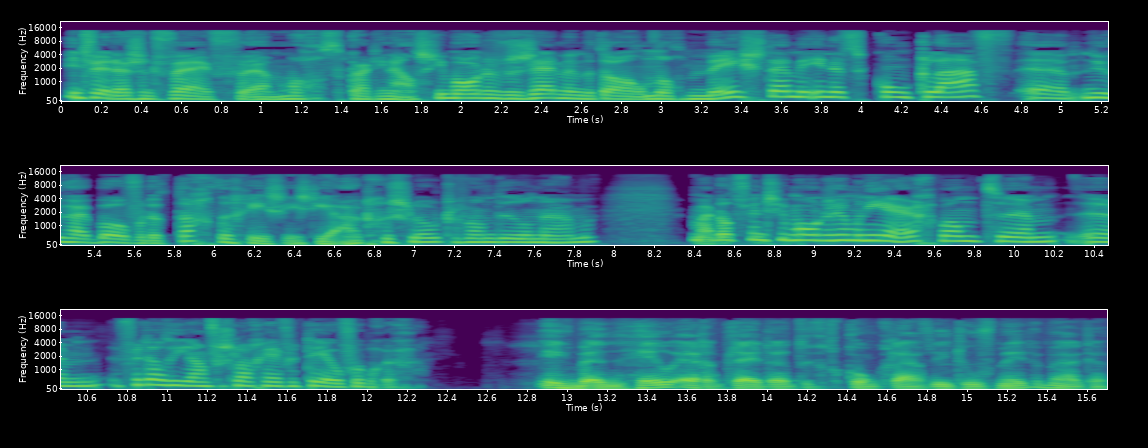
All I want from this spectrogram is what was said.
In 2005 uh, mocht kardinaal Simonus, we zeiden het al, nog meestemmen in het conclaaf. Uh, nu hij boven de 80 is, is hij uitgesloten van deelname. Maar dat vindt Simonus helemaal niet erg, want uh, vertelt hij aan verslaggever Theo Verbrugge. Ik ben heel erg blij dat ik het conclave niet hoef mee te maken.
